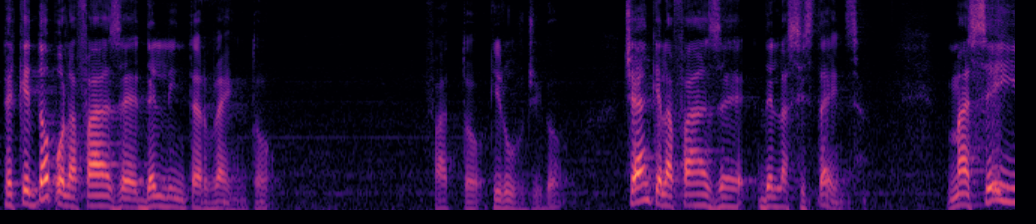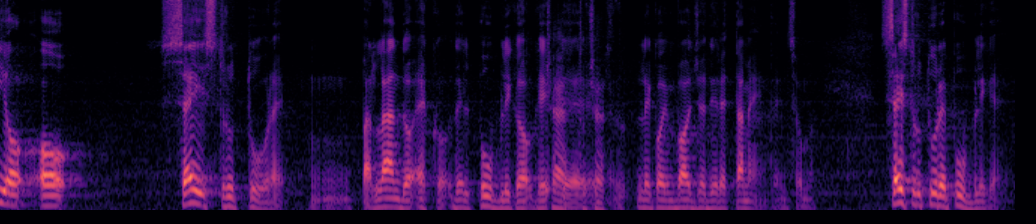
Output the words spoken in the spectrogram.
Perché dopo la fase dell'intervento fatto chirurgico, c'è anche la fase dell'assistenza, ma se io ho sei strutture, mm, parlando ecco, del pubblico che certo, eh, certo. le coinvolge direttamente, insomma, sei strutture pubbliche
